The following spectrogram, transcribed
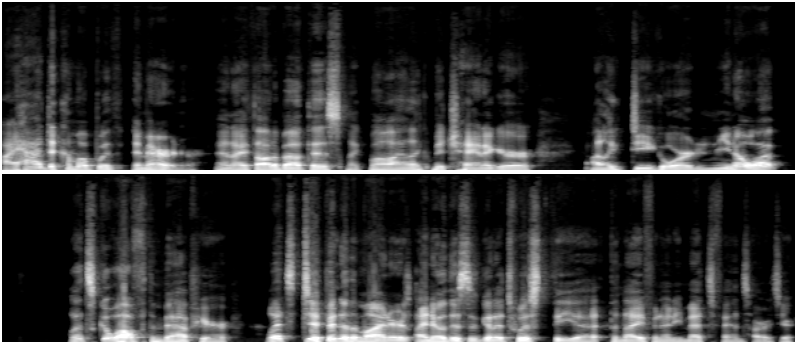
I had to come up with a Mariner, and I thought about this. Like, well, I like Mitch Haniger, I like Dee Gordon. You know what? Let's go off the map here. Let's dip into the minors. I know this is going to twist the uh, the knife in any Mets fans' hearts here.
